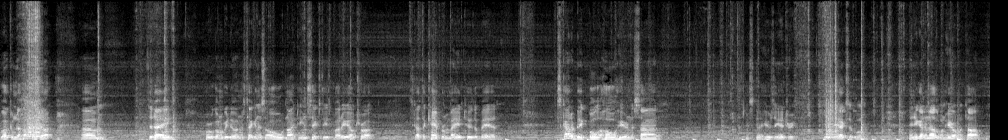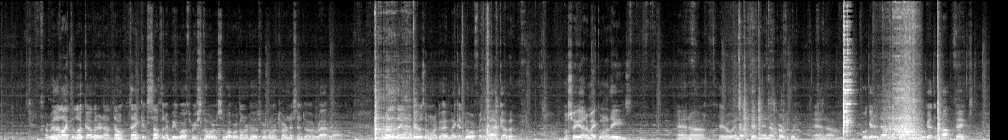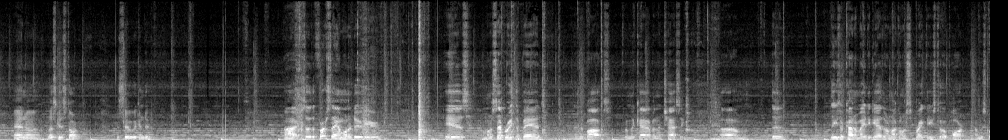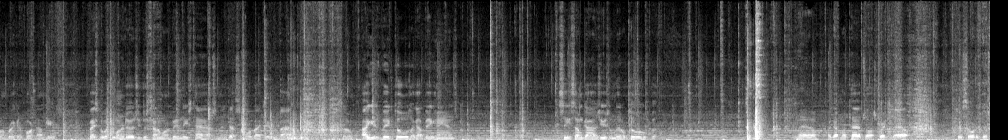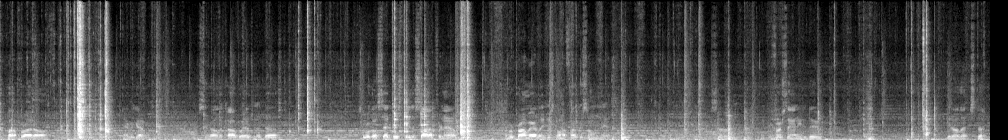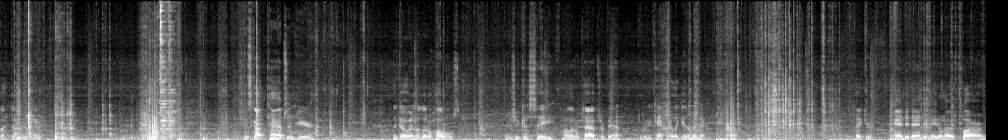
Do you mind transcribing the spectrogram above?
welcome to Hunk N Junk. Um, today, what we're going to be doing is taking this old 1960s Buddy L truck. It's got the camper made to the bed. It's got a big bullet hole here in the side. It's got, here's the entry, here's the exit one. And you got another one here on the top. I really like the look of it and I don't think it's something that'd be worth restoring. So what we're going to do is we're going to turn this into a rat rod. Another thing I'm going to I'm to go ahead and make a door for the back of it. I'm to show you how to make one of these. And uh, it'll end up fitting in there perfectly. And um, we'll get it down in the ground, we'll get the top fixed. And uh, let's get started. Let's see what we can do. Alright, so the first thing I'm to do here is I'm to separate the bed and the box from the cab and the chassis. Um, the these are kind of made together. I'm not going to break these two apart. I'm just going to break it apart down here. Basically what you want to do is you just kind of want to bend these tabs and then got some more back here in the back. So I use big tools. I got big hands. See some guys using little tools, but now I got my tabs all straightened out. They sort of just pop right off. There we go. See all the cobwebs and the dust. So we're going to set this to the side for now. And we're primarily just going to focus on this. So I think the first thing I need to do, get all that stuff back down in there. It's got tabs in here that go in the little holes. As you can see, my little tabs are bent to where you can't really get them in there take your handy dandy needle nose pliers.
